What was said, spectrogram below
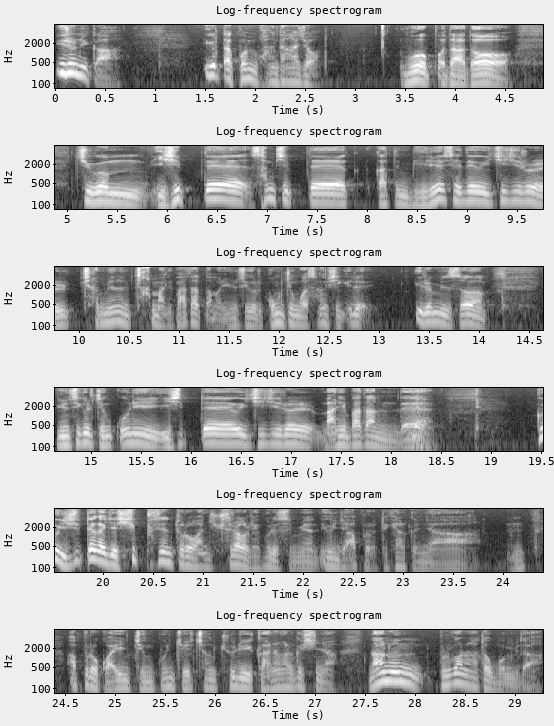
이러니까 이걸 딱 보면 황당하죠. 무엇보다도 지금 20대, 30대 같은 미래 세대의 지지를 처음에는 참 많이 받았단 말이에요. 윤석열 공정과 상식 이래, 이러면서 윤석열 정권이 20대의 지지를 많이 받았는데 네. 그 20대가 이제 10%로 완전 추락을 해버렸으면 이거 이제 앞으로 어떻게 할 거냐. 음? 앞으로 과연 정권 재창출이 가능할 것이냐. 나는 불가능하다고 봅니다.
